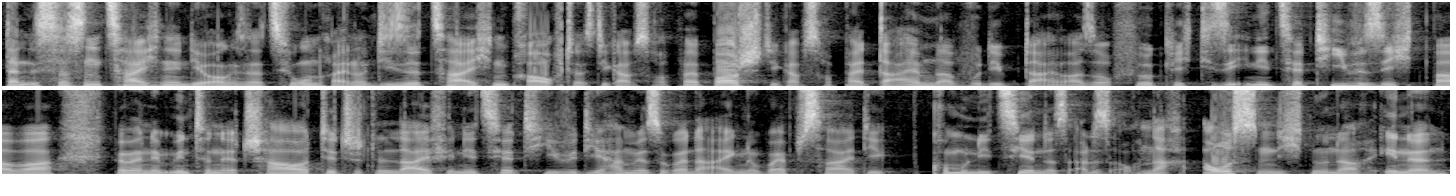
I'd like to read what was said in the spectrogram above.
dann ist das ein Zeichen in die Organisation rein. Und diese Zeichen braucht es. Die gab es auch bei Bosch, die gab es auch bei Daimler, wo die also auch wirklich diese Initiative sichtbar war. Wenn man im Internet schaut, Digital Life Initiative, die haben ja sogar eine eigene Website, die kommunizieren das alles auch nach außen, nicht nur nach innen.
